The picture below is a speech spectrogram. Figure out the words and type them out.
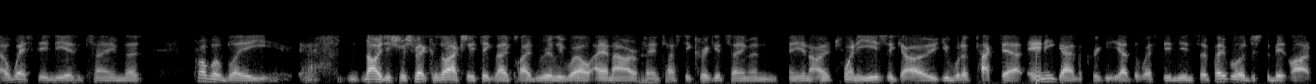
a West Indian team that probably, no disrespect, because I actually think they played really well and are a fantastic cricket team. And you know, 20 years ago, you would have packed out any game of cricket you had the West Indians. So people are just a bit like,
